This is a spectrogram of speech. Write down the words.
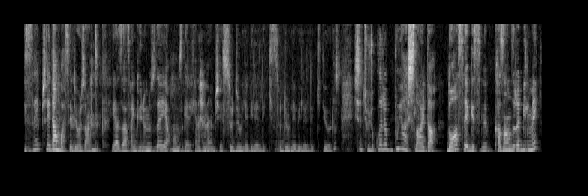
biz de hep şeyden bahsediyoruz artık. Ya zaten günümüzde yapmamız gereken en önemli şey sürdürülebilirlik, sürdürülebilirlik diyoruz. İşte çocuklara bu yaşlarda doğa sevgisini kazandırabilmek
